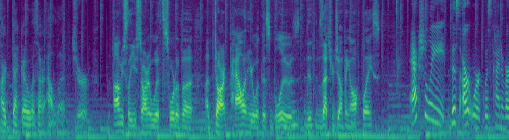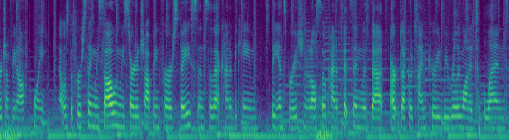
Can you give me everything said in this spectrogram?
Art Deco was our outlet. Sure. Obviously, you started with sort of a, a dark palette here with this blue. Is, was that your jumping off place? Actually, this artwork was kind of our jumping off point. That was the first thing we saw when we started shopping for our space, and so that kind of became the inspiration. It also kind of fits in with that Art Deco time period. We really wanted to blend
